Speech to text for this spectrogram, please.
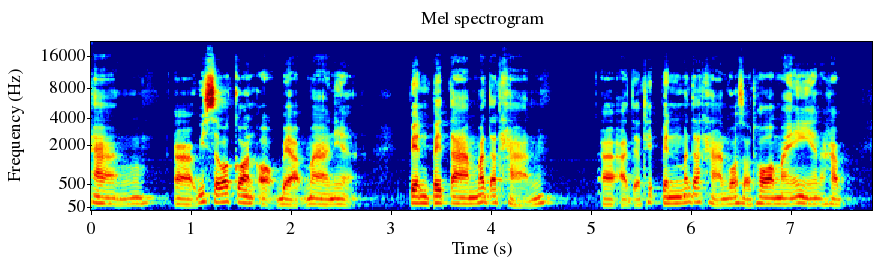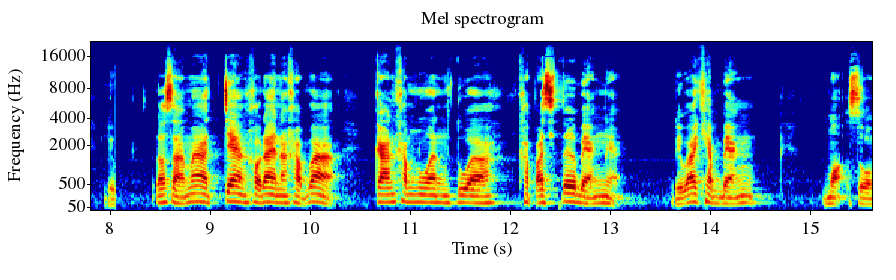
ทางวิศวกรออกแบบมาเนี่ยเป็นไปตามมาตรฐานเอ่ออาจจะเป็นมาตรฐานวสทไหมอย่างเงี้ยนะครับหรือเราสามารถแจ้งเขาได้นะครับว่าการคำนวณตัว capacitor bank เนี่ย หรือว่า cap bank เหมาะสม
